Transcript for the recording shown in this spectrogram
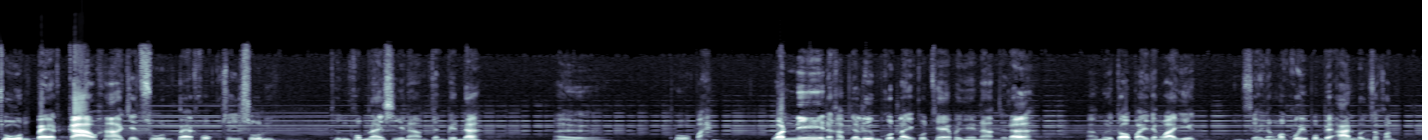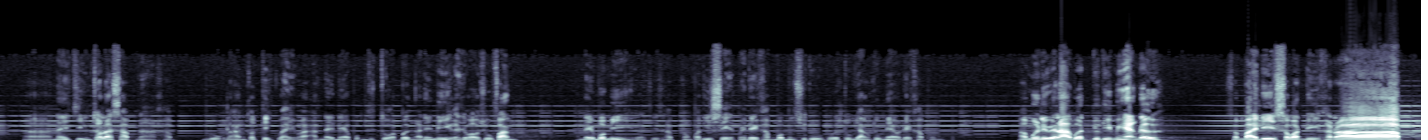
0895708640 ถึงผมนายสีนามจันเพ็ญเด้อเออโทรไป วันนี้นะครับอย่าลืมกดไลค์กดแชร์พญานามเด้อมือต่อไปจังว่าอีกเสี่ยวยังมาคุย ผมไปอ่านเบิ่งสักก่อนอ่าในจริงโทรศัพท์นะครับลูกหลานก็ติ๊กไว้ว่าอันใดแน่ผมจะตรวจเบิ่งอันใดมีก็จะเอาสู่ฟัง อันใดบ่มีก็สิครับต้องปฏิเสธไปได้ครับบ่มันสิดูด้วยทุกอย่างทุกแนวได้ครับผมเอามือในเวลาเบิดอยู่ดีไม่แห้งเด้อสบายดีสวัสดีครับ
